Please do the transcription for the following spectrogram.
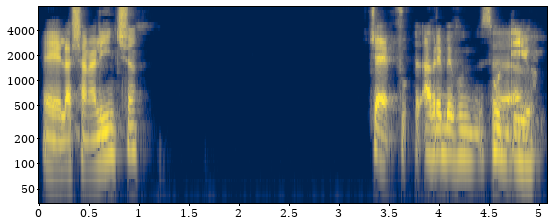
eh, la Shana Lynch. Cioè fu- avrebbe funzionato Oddio,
